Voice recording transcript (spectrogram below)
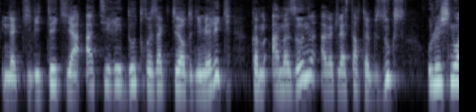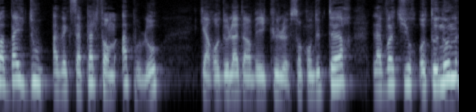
une activité qui a attiré d'autres acteurs du numérique comme Amazon avec la startup Zoox ou le chinois Baidu avec sa plateforme Apollo. Car au-delà d'un véhicule sans conducteur, la voiture autonome,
